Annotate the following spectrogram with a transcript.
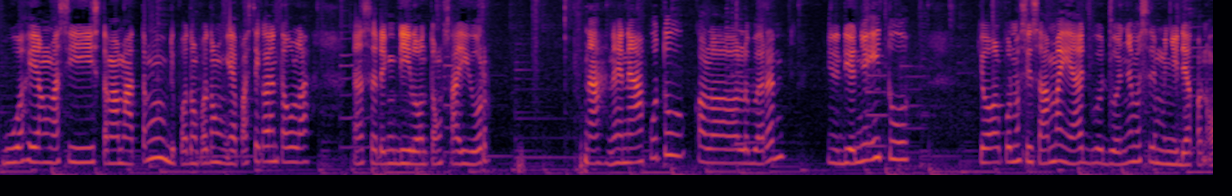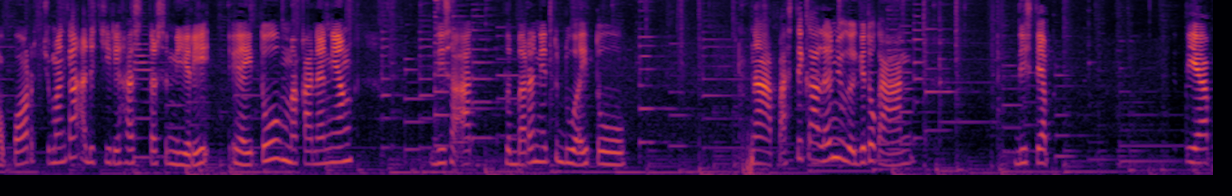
Buah yang masih setengah mateng dipotong-potong. Ya pasti kalian tau lah yang sering di lontong sayur. Nah nenek aku tuh kalau lebaran nyediannya itu. Ya walaupun masih sama ya dua-duanya masih menyediakan opor. Cuman kan ada ciri khas tersendiri yaitu makanan yang di saat lebaran itu dua itu. Nah pasti kalian juga gitu kan? Di setiap setiap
